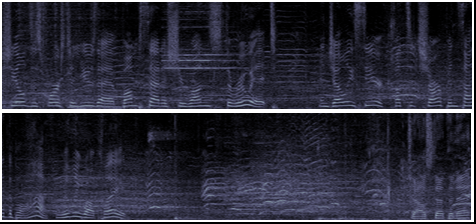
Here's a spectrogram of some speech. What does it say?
Shields is forced to use a bump set as she runs through it. And Geli Cyr cuts it sharp inside the block. Really well played. Joust at the net.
